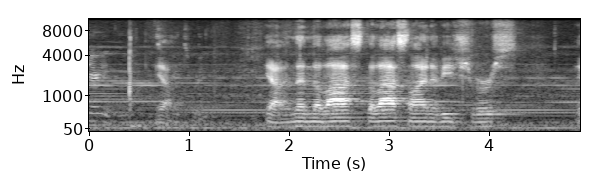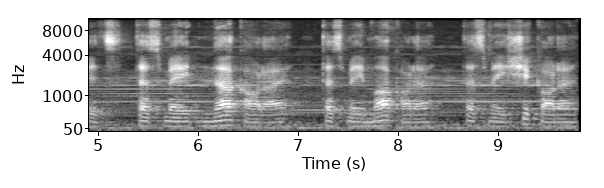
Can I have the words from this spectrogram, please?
There you go. Yeah. Right. Yeah, and then the last the last line of each verse, it's Tasmai Nakara, Tasmai Makara, Tasmai Shikara,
